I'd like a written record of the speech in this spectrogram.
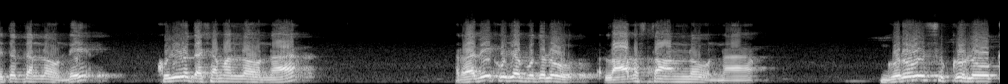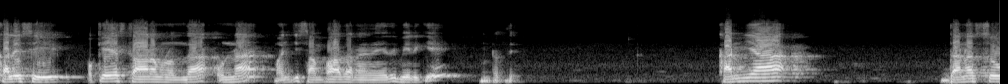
చతుర్థంలో ఉండి కుజుడు దశమంలో ఉన్న రవి కుజ బుధులు లాభస్థానంలో ఉన్న గురు శుక్రుడు కలిసి ఒకే స్థానంలో ఉన్న మంచి సంపాదన అనేది వీరికి ఉంటుంది. కన్యా ధనస్సు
